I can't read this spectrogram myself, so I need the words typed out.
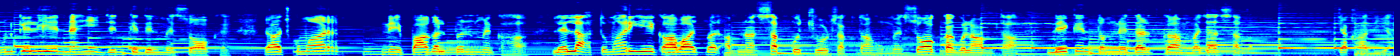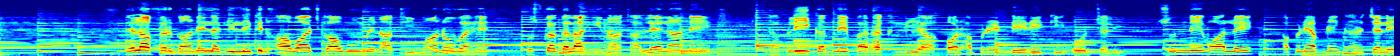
उनके लिए नहीं, जिनके दिल में शौक है। राजकुमार ने पागलपन में कहा, लैला, तुम्हारी एक आवाज़ पर अपना सब कुछ छोड़ सकता हूँ। मैं शौक का गुलाम था, लेकिन तुमने दर्द का मज़ा सब चखा दिया लैला फिर गाने लगी, लेकिन आवाज़ काबू में ना थी। मानो वह उसका गला ही ना था। लैला ने ढपली कंधे पर रख लिया और अपने डेरे की ओर चली। सुनने वाले अपने अपने घर चले।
